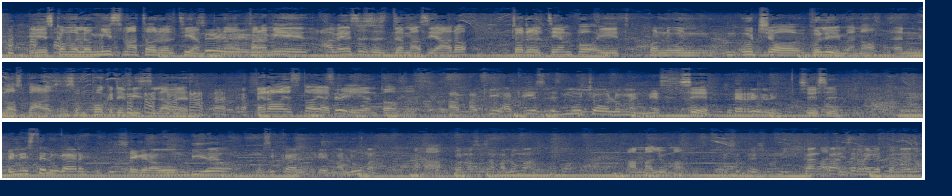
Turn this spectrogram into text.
Y es como lo mismo todo el tiempo, Sí, ¿no? sí, para mí a veces es demasiado todo el tiempo y con un mucho volumen, ¿no? En los bares es un poco difícil a veces. Pero estoy aquí, Sí. entonces Aquí, aquí es, es mucho volumen, es sí, terrible. sí, sí. En este lugar se grabó un video musical de Maluma. Ajá. ¿Conoces a Maluma? A Maluma. Es, es un cantante reggaetonero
